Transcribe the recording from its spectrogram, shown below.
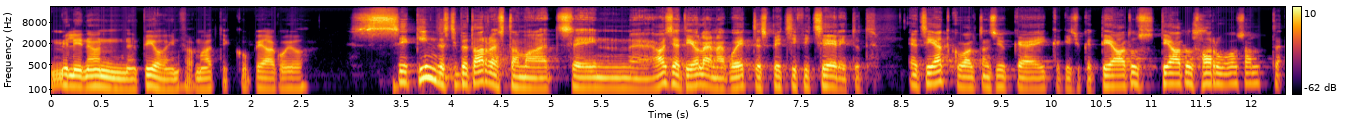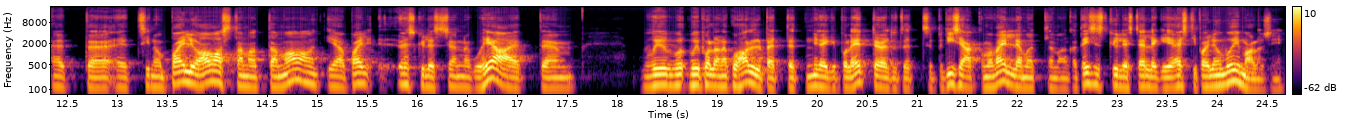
milline on bioinformaatiku peakuju see kindlasti pead arvestama, et siin asjad ei ole nagu ette spetsifitseeritud. et see jätkuvalt on sihuke ikkagi sihuke teadus, teadusharu osalt, et, et siin on palju avastamata maad ja palju, ühest küljest see on nagu hea, et. või võib-olla nagu halb, et, et midagi pole ette öeldud, et sa pead ise hakkama välja mõtlema, aga teisest küljest jällegi hästi palju on võimalusi.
